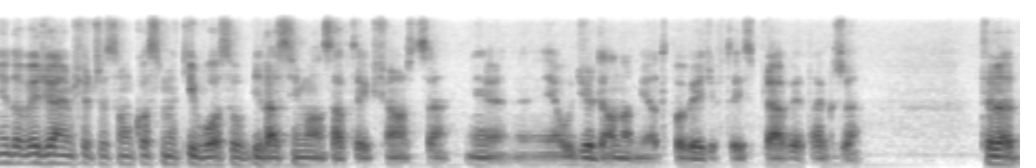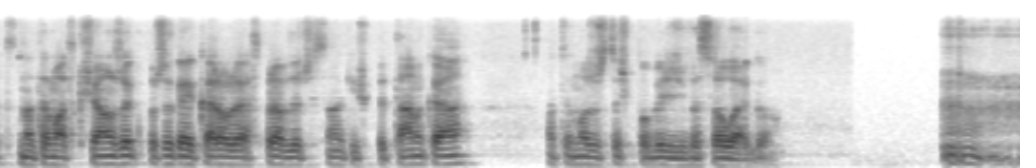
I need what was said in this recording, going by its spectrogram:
Nie dowiedziałem się, czy są kosmyki włosów Billa Simonsa w tej książce. Nie, nie udzielono mi odpowiedzi w tej sprawie, także tyle na temat książek. Poczekaj Karol, ja sprawdzę, czy są jakieś pytanka, a ty możesz coś powiedzieć wesołego. Mm.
